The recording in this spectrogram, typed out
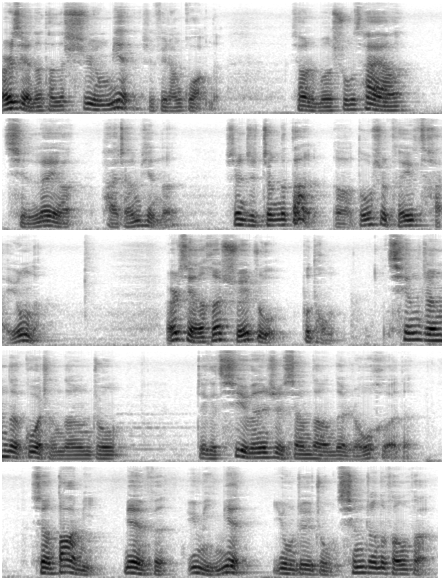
而且呢，它的适用面是非常广的，像什么蔬菜啊、禽类啊、海产品呢，甚至蒸个蛋啊，都是可以采用的。而且呢，和水煮不同，清蒸的过程当中，这个气温是相当的柔和的。像大米、面粉、玉米面，用这种清蒸的方法，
